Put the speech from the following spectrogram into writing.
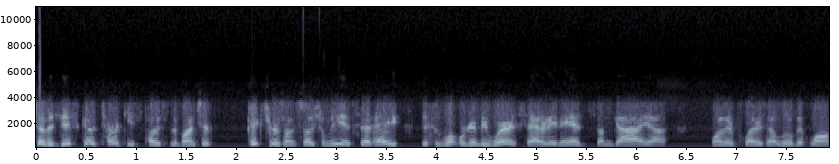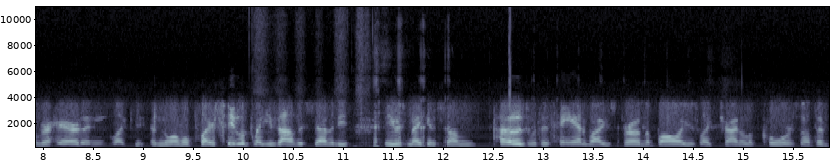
so the Disco Turkeys posted a bunch of pictures on social media and said, "Hey, this is what we're going to be wearing Saturday." And they had some guy, uh, one of their players, had a little bit longer hair than like a normal player. So he looked like he was out of the '70s. He was making some pose with his hand while he was throwing the ball. He was like trying to look cool or something.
